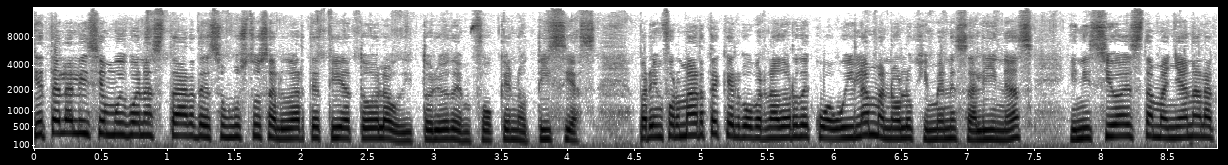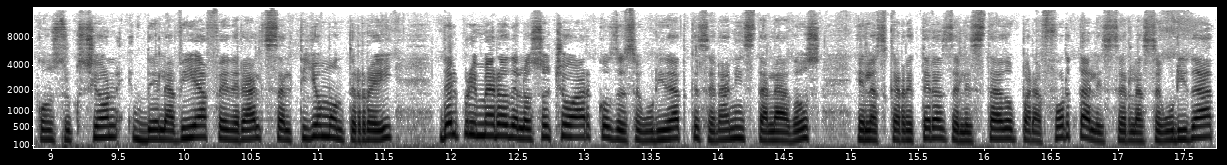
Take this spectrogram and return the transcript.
¿Qué tal Alicia? Muy buenas tardes. Un gusto saludarte a ti y a todo el auditorio de Enfoque Noticias. Para informarte que el gobernador de Coahuila, Manolo Jiménez Salinas, inició esta mañana la construcción de la vía federal Saltillo-Monterrey, del primero de los ocho arcos de seguridad que serán instalados en las carreteras del estado para fortalecer la seguridad.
